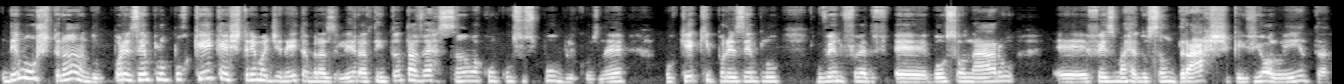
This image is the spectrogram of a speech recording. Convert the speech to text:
demonstrando, por exemplo, por que, que a extrema-direita brasileira tem tanta aversão a concursos públicos, né? Por que, que por exemplo, o governo é, Bolsonaro é, fez uma redução drástica e violenta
